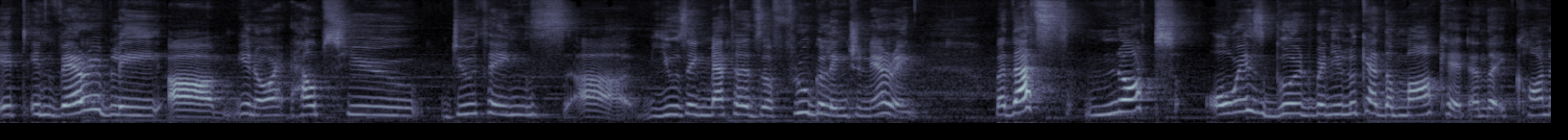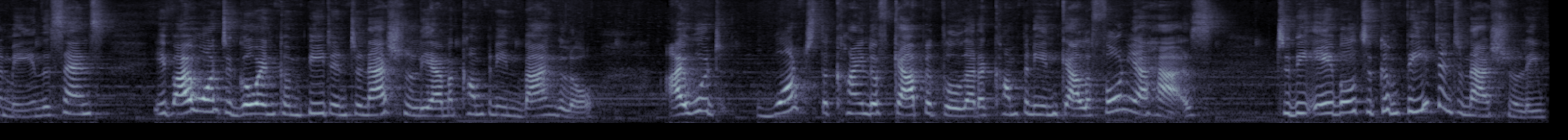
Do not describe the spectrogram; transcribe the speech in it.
it invariably, um, you know, helps you do things uh, using methods of frugal engineering. But that's not always good when you look at the market and the economy in the sense, if I want to go and compete internationally, I'm a company in Bangalore, I would want the kind of capital that a company in California has to be able to compete internationally.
